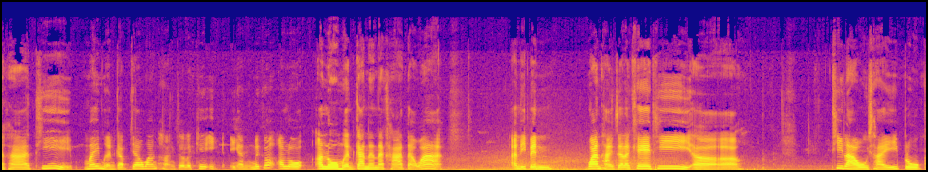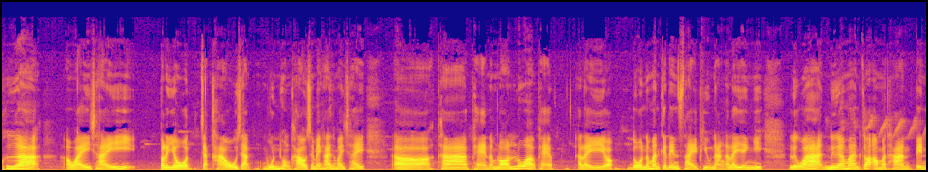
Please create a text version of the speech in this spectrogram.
นะคะที่ไม่เหมือนกับเจ้าว่านหางจระเข้อีกอีกอันไม่ก็อะโลอะโลเหมือนกันนะนะคะ แต่ว่าอันนี้เป็น ว่านหางจระเข้ที่เอ่อที่เราใช้ปลูกเพื่อเอาไว้ใช้ประโยชน์จากเขาจากวุ้นของเขาใช่ไหมคะไว้ใช้ทาแผลน้ำร้อนลวก แผลอะไรแบบโดนน้ำมันกระเด็นใส่ผิวหนังอะไรอย่างนี้ หรือว่าเนื้อมันก็เอามาทานเป็น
